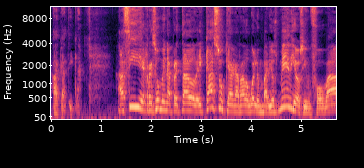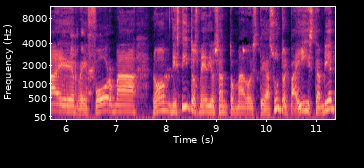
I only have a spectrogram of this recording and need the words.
Acatitla. Así el resumen apretado del caso que ha agarrado vuelo en varios medios, Infobae, Reforma, ¿no? Distintos medios han tomado este asunto, el país también,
